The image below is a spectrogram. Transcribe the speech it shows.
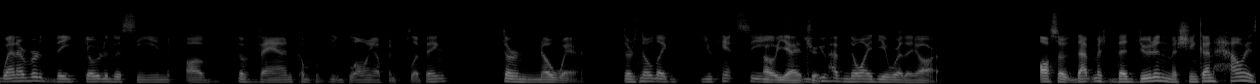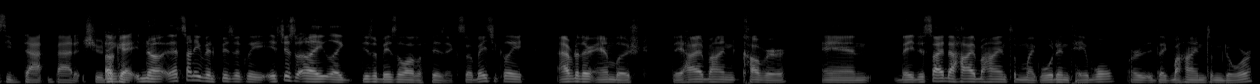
whenever they go to the scene of the van completely blowing up and flipping, they're nowhere. There's no like you can't see. Oh, yeah, you, true. You have no idea where they are. Also, that that dude in the machine gun, how is he that bad at shooting? Okay, no, that's not even physically. It's just like like these are basic laws of physics. So basically, after they're ambushed, they hide behind cover and they decide to hide behind some like wooden table or it's, like behind some door.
